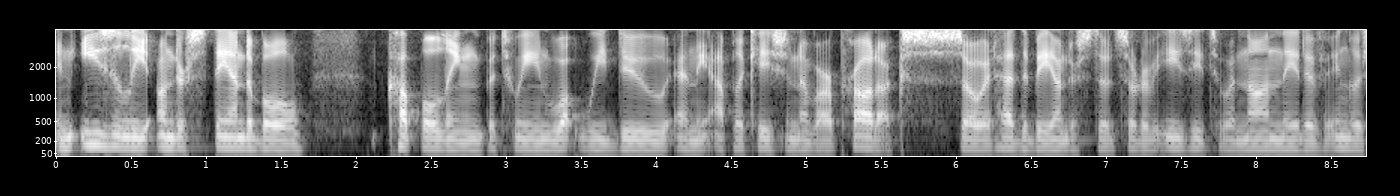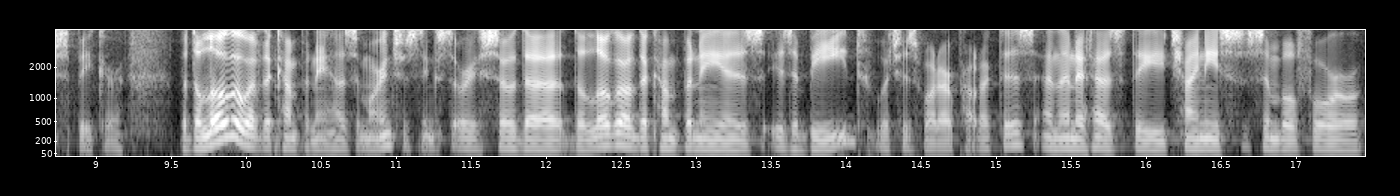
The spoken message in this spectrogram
and easily understandable coupling between what we do and the application of our products. So it had to be understood sort of easy to a non-native English speaker. But the logo of the company has a more interesting story. So the, the logo of the company is is a bead, which is what our product is, and then it has the Chinese symbol for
